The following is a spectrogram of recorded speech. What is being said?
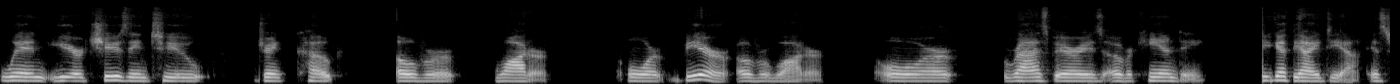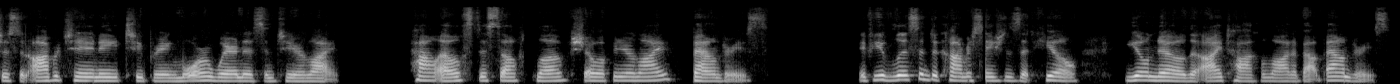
when you're choosing to drink Coke over water or beer over water or raspberries over candy. You get the idea. It's just an opportunity to bring more awareness into your life. How else does self love show up in your life? Boundaries. If you've listened to conversations that heal, you'll know that I talk a lot about boundaries.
